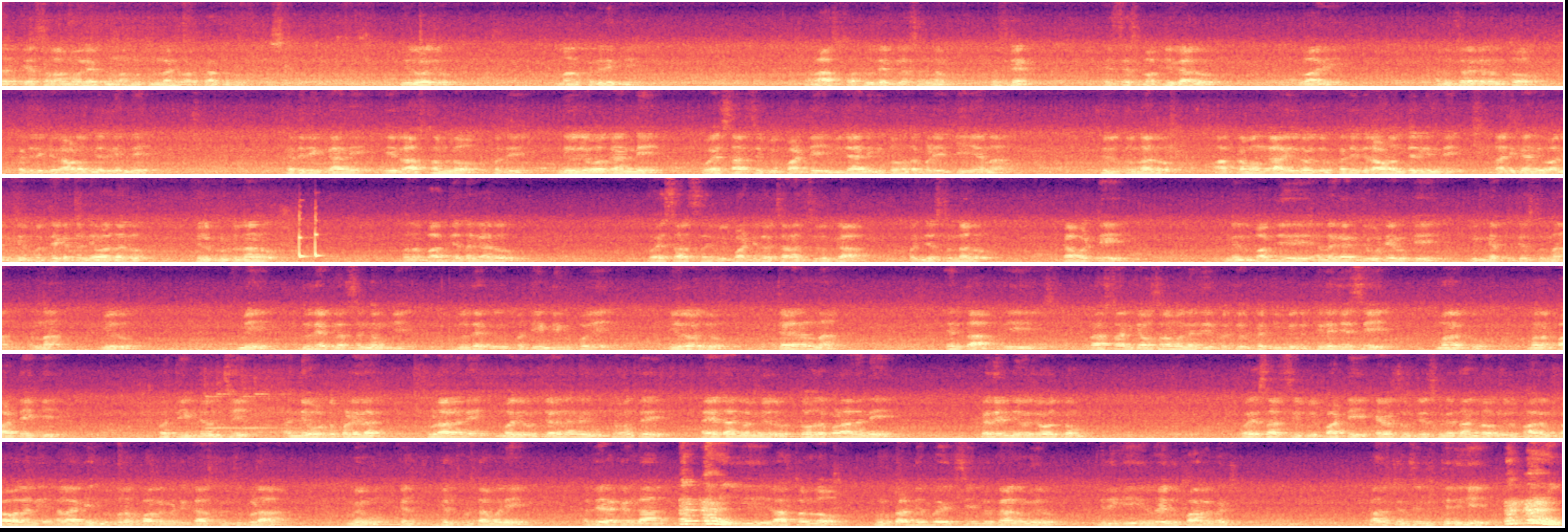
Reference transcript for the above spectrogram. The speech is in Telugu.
వరహతుల్లాహి వరకాతు ఈరోజు మా కదిరికి రాష్ట్ర దూదేకుల సంఘం ప్రెసిడెంట్ ఎస్ఎస్ బాబ్జీ గారు వారి అనుచరగణంతో కదిరికి రావడం జరిగింది. కదిరికి కానీ ఈ రాష్ట్రంలో ప్రతి నియోజకవర్గాన్ని వైఎస్ఆర్సీపీ పార్టీ విజయానికి దోహదపడేకి ఈయన తిరుగుతున్నారు. ఆ క్రమంగా ఈరోజు కదిరికి రావడం జరిగింది. దానికని వారికి నేను ప్రత్యేక ధన్యవాదాలు తెలుపుకుంటున్నాను. మన బాధ్యత గారు వైఎస్ఆర్సీపీ పార్టీలో చాలా చురుగ్గా పనిచేస్తున్నారు. కాబట్టి నేను బాబ్జీ అన్న గారికి ఒకటే ఒకటి విజ్ఞప్తి చేస్తున్నా. అన్న మీరు మీ దూదేకుల సంఘంకి దూదే ప్రతి ఇంటికి పోయి ఈరోజు జగనన్న ఎంత ఈ రాష్ట్రానికి అవసరం అనేది ప్రతి ఒక్కరికి మీరు తెలియజేసి మనకు మన పార్టీకి ప్రతి ఇంటి నుంచి అన్ని ఓట్లు పడేలా చూడాలని మరియు జగన్ అనే ముఖ్యమంత్రి అయ్యే దానిలో మీరు దోహదపడాలని కదిరి నియోజకవర్గం వైఎస్ఆర్సీపీ పార్టీ కైవసం చేసుకునే దానిలో మీరు భాగం కావాలని అలాగే హిందూపురం పార్లమెంటరీ కాన్స్టిట్యూన్సీ కూడా మేము గెలు గెలుచుకుంటామని అదే రకంగా ఈ రాష్ట్రంలో నూట డెబ్బై ఐదు సీట్లు గాను మీరు తిరిగి ఇరవై ఐదు పార్లమెంట్ కాన్స్టిట్యున్సీకి తిరిగి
